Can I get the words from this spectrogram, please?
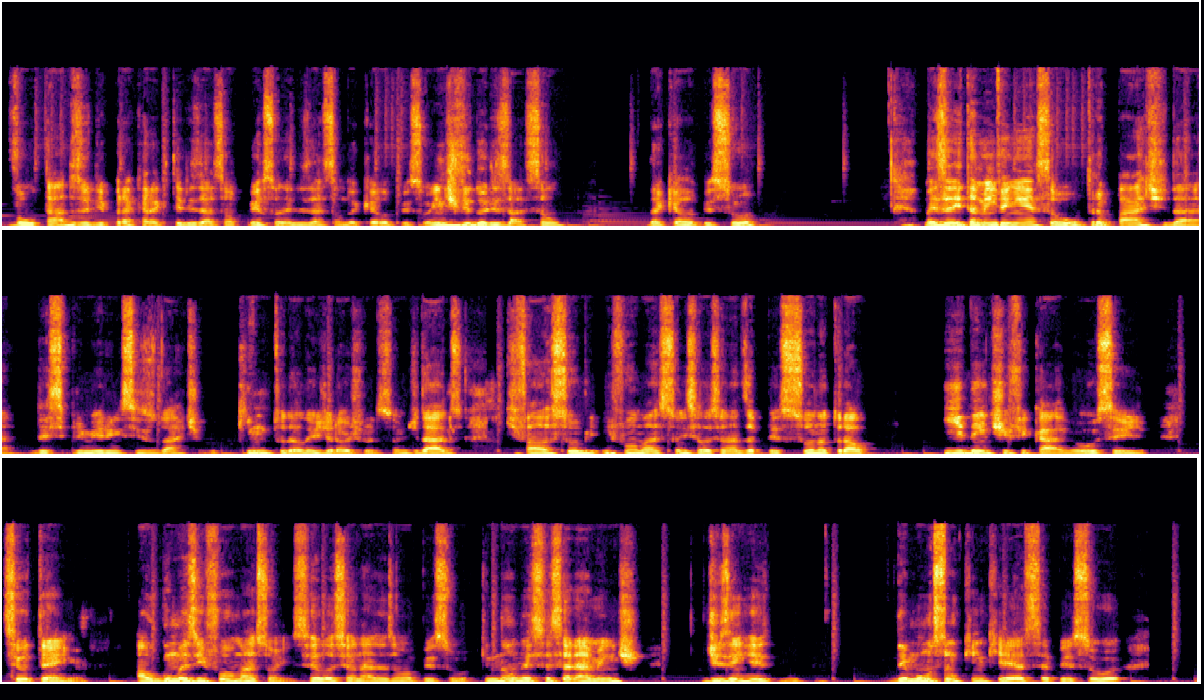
voltados ali para caracterização, personalização daquela pessoa, individualização daquela pessoa. Mas aí também vem essa outra parte da, desse primeiro inciso do artigo 5 da Lei Geral de Proteção de Dados, que fala sobre informações relacionadas à pessoa natural identificável. Ou seja, se eu tenho algumas informações relacionadas a uma pessoa que não necessariamente dizem demonstram quem que é essa pessoa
